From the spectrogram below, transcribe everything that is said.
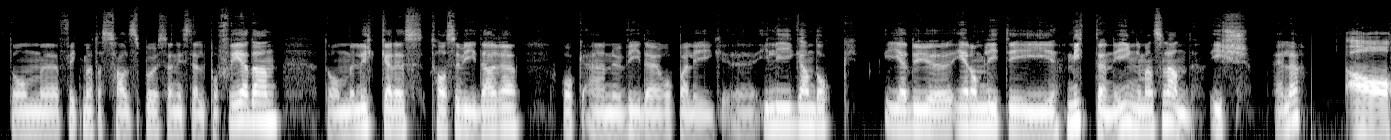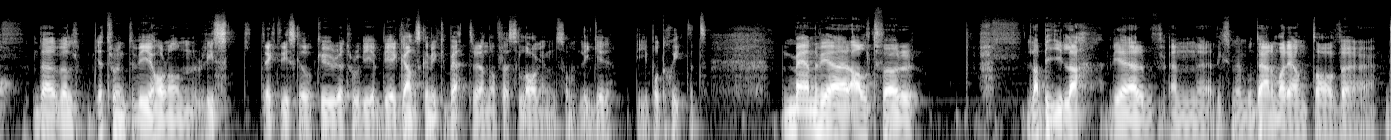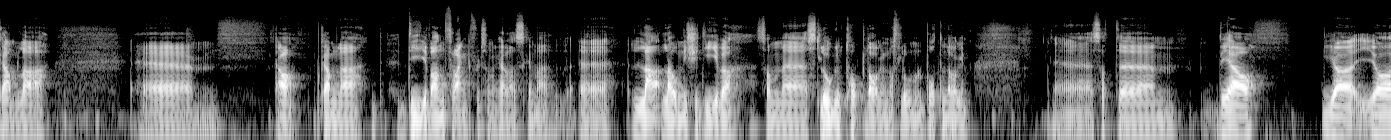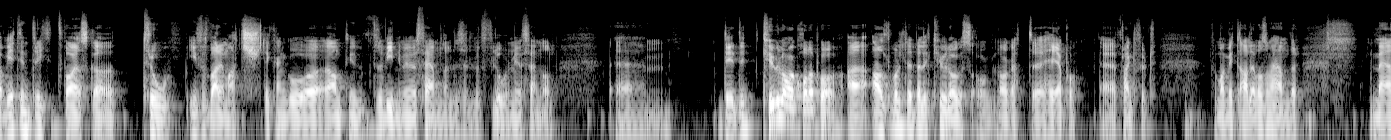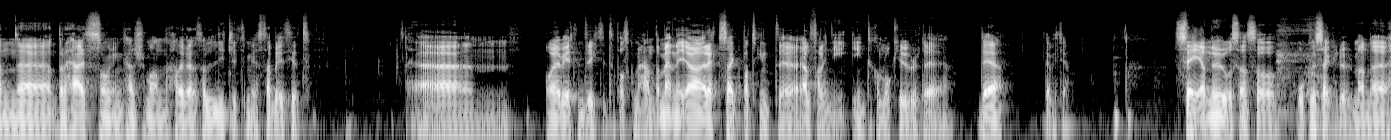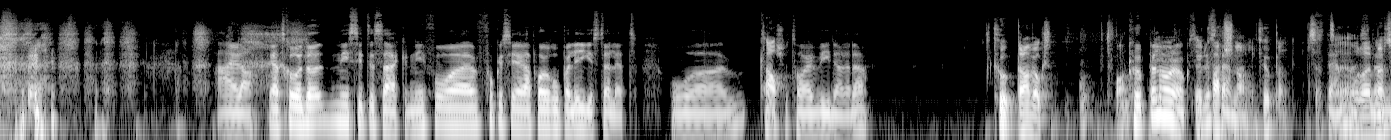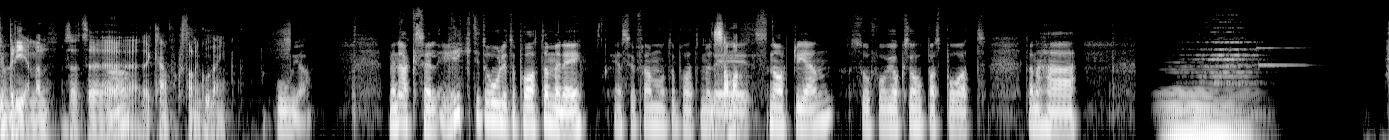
De eh, fick möta Salzburg sen istället på fredagen. De lyckades ta sig vidare och är nu vidare i Europa League. Eh, I ligan dock är, det ju, är de lite i mitten, i ingenmansland, ish. Eller? Ja, det är väl. Jag tror inte vi har någon risk, direkt risk att åka ur. Jag tror vi, vi är ganska mycket bättre än de flesta lagen som ligger i bottenskiktet. Men vi är alltför labila. Vi är en, liksom en modern variant av eh, gamla eh, ja, gamla divan Frankfurt som det kallas, gamla eh, La, La Diva som eh, slog topplagen och slog mot bottenlagen. Eh, så att eh, vi, ja, jag, jag vet inte riktigt vad jag ska tro inför varje match. Det kan gå antingen så vinner vi med 5-0 eller så förlorar vi med 5-0. Det, det är ett kul lag att kolla på. Alltid varit ett väldigt kul lag, lag att eh, heja på, eh, Frankfurt. För man vet aldrig vad som händer. Men eh, den här säsongen kanske man hade velat ha lite, lite mer stabilitet. Ehm, och jag vet inte riktigt vad som kommer hända, men jag är rätt säker på att vi inte, i alla fall inte kommer åka ur. Det, det, det vet jag. Säger jag nu och sen så åker vi säkert ur, men Nej då, jag tror då, ni sitter säkert. Ni får fokusera på Europa League istället. Och kanske ja. ta er vidare där. Kuppen har vi också. Kvar. Kuppen har vi också, det stämmer. Kuppen. Så att, stämmer, och då möts vi Bremen. Så att, ja. det kan fortfarande gå iväg. Oh ja. Men Axel, riktigt roligt att prata med dig. Jag ser fram emot att prata med Samma. dig snart igen. Så får vi också hoppas på att den här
